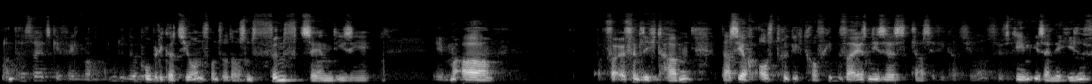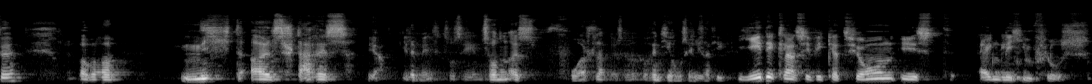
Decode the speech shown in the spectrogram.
Andererseits gefällt mir auch gut in der Publikation von 2015, die Sie eben äh, veröffentlicht haben, dass sie auch ausdrücklich darauf hinweisen, dieses Klassifikationssystem ist eine Hilfe, aber nicht als starres ja. Element zu sehen, sondern als Vorschlag, als Orientierungshilfe. Jede Klassifikation ist eigentlich im Fluss.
